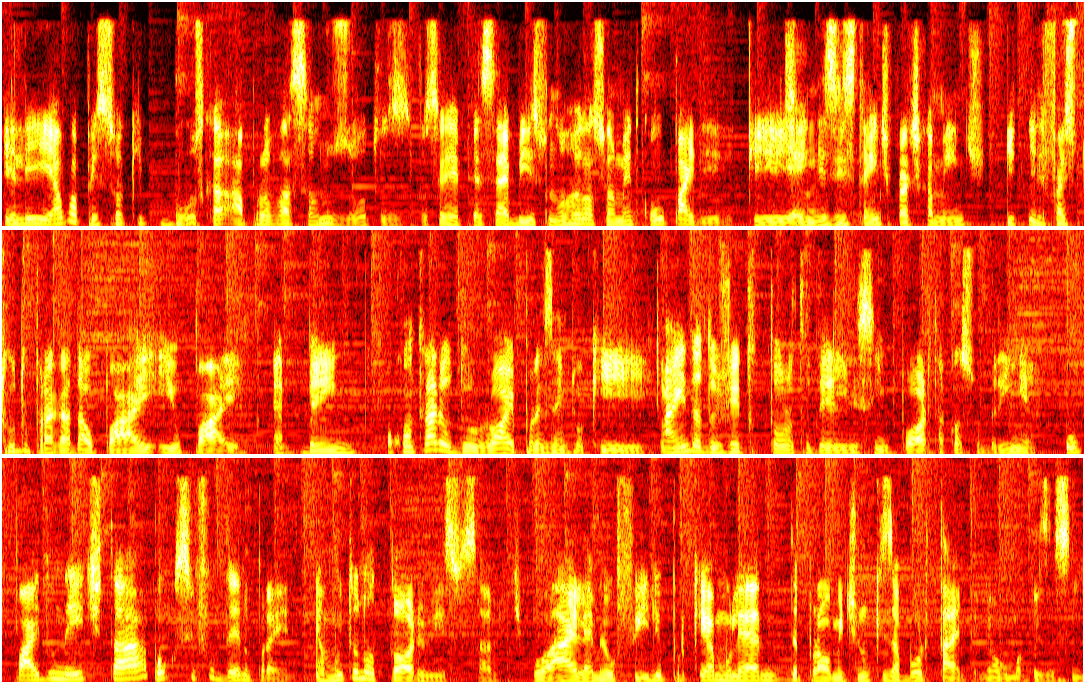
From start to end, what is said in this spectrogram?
ele é uma pessoa que busca aprovação nos outros. Você percebe isso no relacionamento com o pai dele, que é Sim. é inexistente praticamente. E ele faz tudo para agradar o pai e o pai é bem ao contrário do Roy, por exemplo, que ainda do jeito torto dele ele se importa com a sobrinha, o pai do Nate tá um pouco se fudendo pra ele. É muito notório isso, sabe? Tipo, ah, ele é meu filho porque a mulher provavelmente não quis abortar, entendeu? Alguma coisa assim.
